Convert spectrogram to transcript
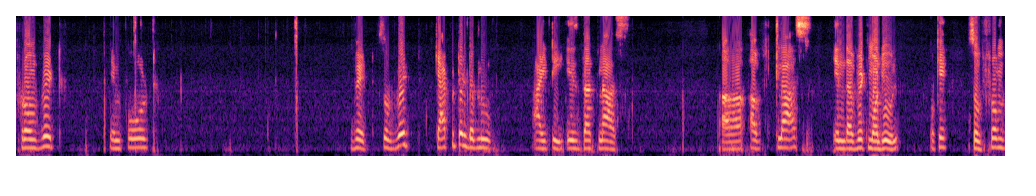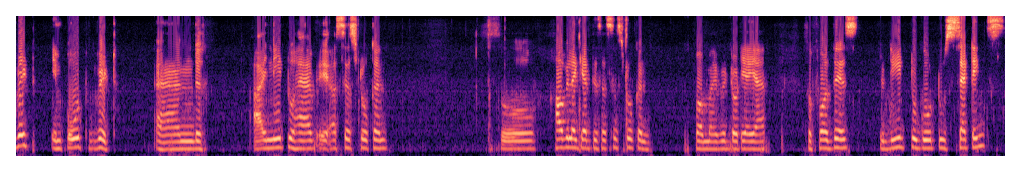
from wit import wit. So wit capital W I T is the class. Uh, a class in the wit module. Okay? So from wit import wit. And I need to have a access token. So how will I get this access token for my wit.ai app so for this you need to go to settings.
